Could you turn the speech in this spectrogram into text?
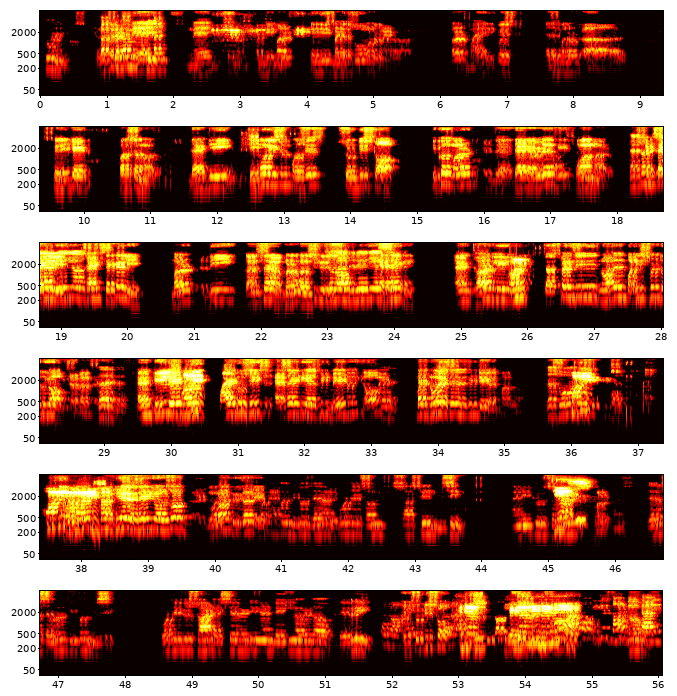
two minutes. Not to become- May I, may I say one thing, my in this matter, so motor matter. My my request as a my lord, uh, spirited person, my that the demolition process should be stopped. Because my that evidence is gone, my lord. That's what. And secondly, Trivedi also- secondly, my lord, the concern, my lord, constitution of Trivedi has said- SIT. And thirdly, my suspension is not a punishment to the officer. concerned. Correct, correct, And till date, my five to six SIT has been made by the government. But no action has been taken, Madam. The so. Earlier SIT also not resulted. What happened because there are reports that some are still missing. And if you. Yes. There are several people missing. What if you start excavating and taking away the debris? It should be stopped. It is. Not being done. in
